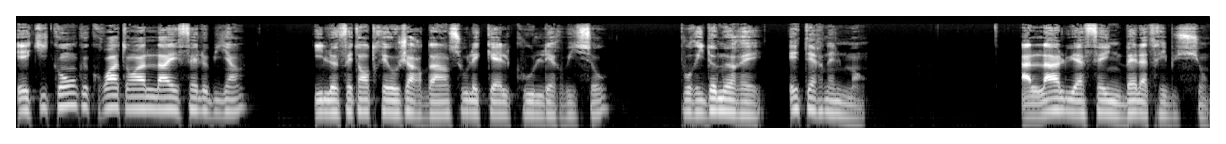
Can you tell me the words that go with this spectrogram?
Et quiconque croit en Allah et fait le bien, il le fait entrer au jardin sous lesquels coulent les ruisseaux, pour y demeurer éternellement. Allah lui a fait une belle attribution.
